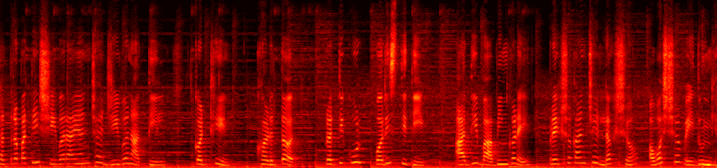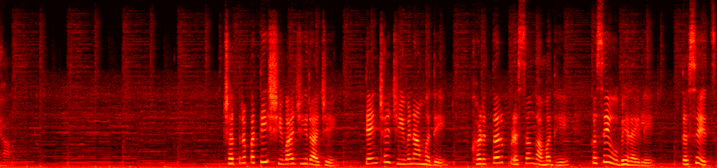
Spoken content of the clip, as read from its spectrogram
छत्रपती शिवरायांच्या जीवनातील कठीण खडतर प्रतिकूल परिस्थिती आदी बाबींकडे प्रेक्षकांचे लक्ष अवश्य वेधून घ्या. छत्रपती शिवाजीराजे त्यांच्या जीवनामध्ये खडतर प्रसंगामध्ये कसे उभे राहिले? तसेच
